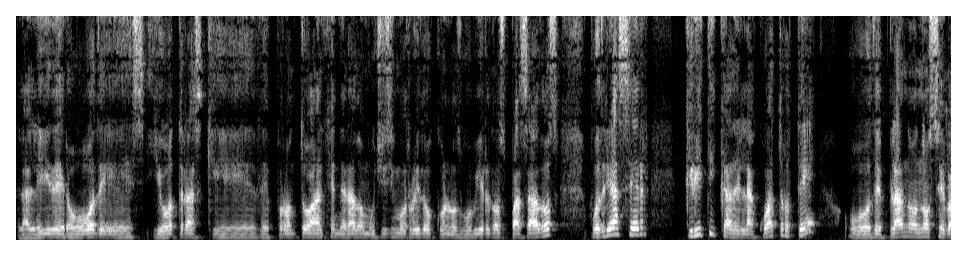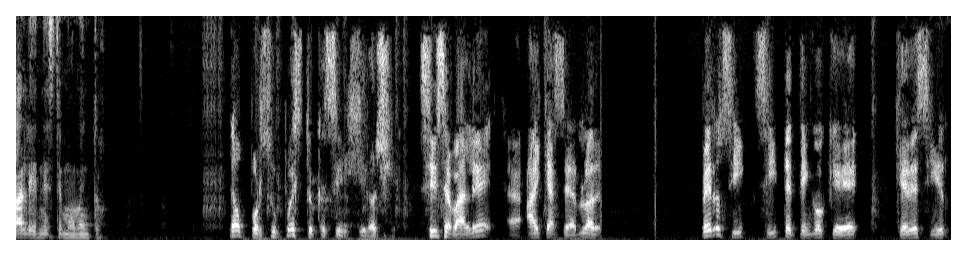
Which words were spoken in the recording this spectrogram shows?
La Ley de Herodes y otras que de pronto han generado muchísimo ruido con los gobiernos pasados? ¿Podría ser crítica de la 4T o de plano no se vale en este momento? No, por supuesto que sí, Hiroshi. Sí se vale, eh, hay que hacerlo. Pero sí, sí te tengo que, que decir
